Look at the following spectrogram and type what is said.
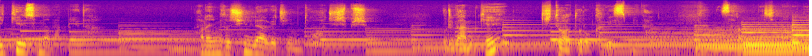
믿기 소망합니다. 하나님 더 신뢰하게 주님 도와주십시오. 우리가 함께 기도하도록 하겠습니다. 사랑하신 하나님.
